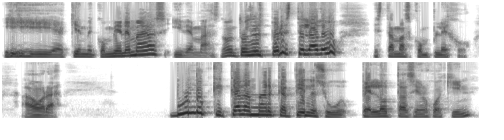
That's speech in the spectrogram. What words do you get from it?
y a quién me conviene más y demás, ¿no? Entonces, por este lado está más complejo. Ahora, viendo que cada marca tiene su pelota, señor Joaquín,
